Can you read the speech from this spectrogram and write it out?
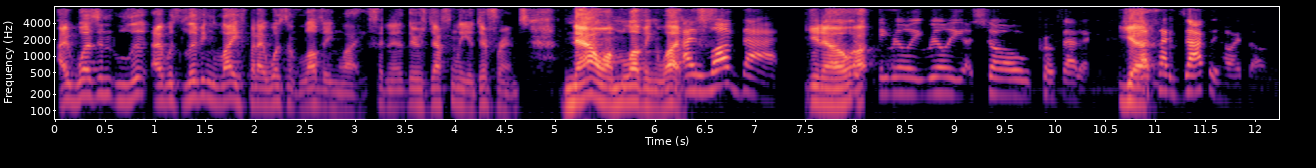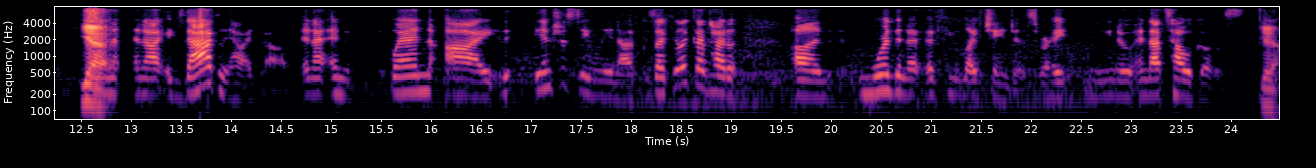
I wasn't. Li- I was living life, but I wasn't loving life, and uh, there's definitely a difference. Now I'm loving life. I love that. you know. Uh, really, really, really so prophetic. yeah. That's exactly how I felt. yeah. And, and I exactly how I felt. And I and when I interestingly enough, because I feel like I've had um, more than a, a few life changes, right? You know, and that's how it goes. yeah.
